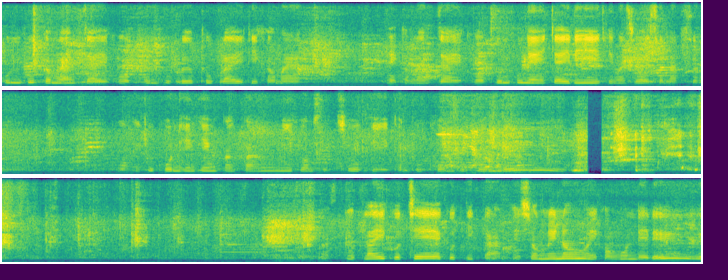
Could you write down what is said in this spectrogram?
คุณทุกกำลังใจ ขอบคุณทุกเลิฟทุกไลค์ที่เข้ามาให้กำลังใจ ขอบคุณผู้ใหญ่ใจดีที่มาช่วยสนับสนุน ทุกคนเฮงเฮงปังปังมีความสุขโชคดีกันทุกคนทุกคนเด้อกดไลค์กดแชร์กดติดตามให้ช่องน้อยๆของมนต์ได้เด้อ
